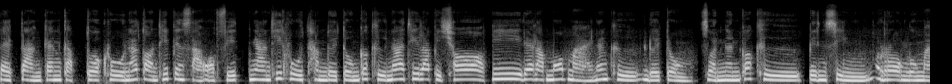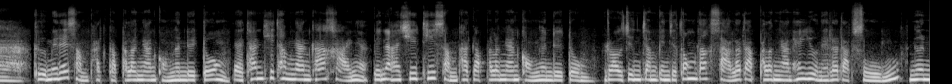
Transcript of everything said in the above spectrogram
แตกต่างกันกับตัวครูนะตอนที่เป็นสาวออฟฟิศงานที่ครูทำโดยตรงก็คือหน้าที่รับผิดชอบ ที่ได้รับมอบหมายนั่นคือ โดยตรง ส่วนเงินก็คือเป็นสิ่งรองลงมา คือไม่ได้สัมผัสกับพลังงานของเงินโดยตรง แต่ท่านที่ทำงานค้าขายเนี่ยเป็นอาชีพที่สัมผัสกับพลังงานของเงินโดยตรง เราจึงจำเป็นจะต้องรักษาระดับพลังงานให้อยู่ในระดับสูง เงิน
